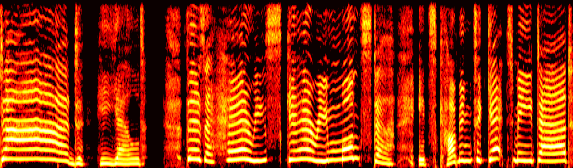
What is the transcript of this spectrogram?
Dad! he yelled. There's a hairy, scary monster. It's coming to get me, Dad.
